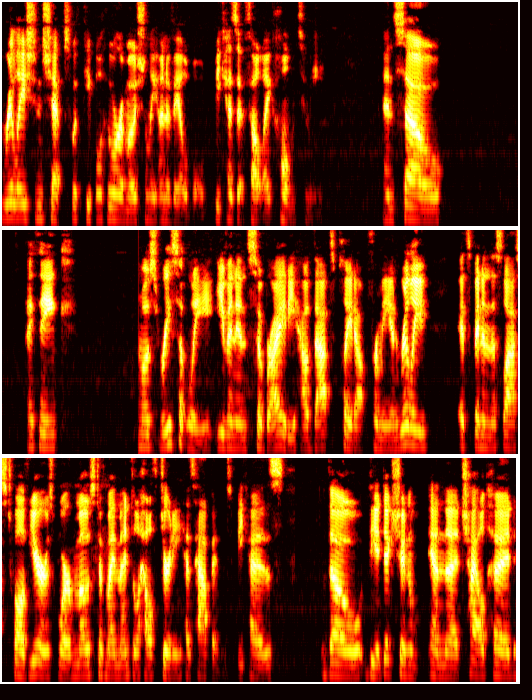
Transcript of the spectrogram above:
relationships with people who are emotionally unavailable because it felt like home to me. And so I think most recently, even in sobriety, how that's played out for me. And really, it's been in this last 12 years where most of my mental health journey has happened because though the addiction and the childhood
